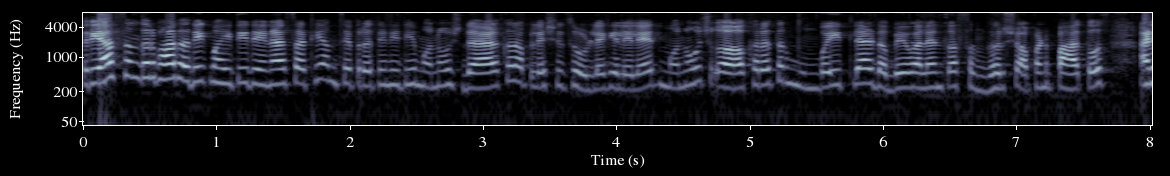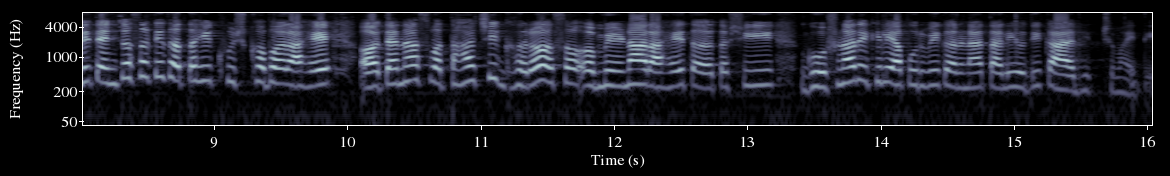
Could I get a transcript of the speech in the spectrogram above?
तर या संदर्भात अधिक माहिती देण्यासाठी आमचे प्रतिनिधी मनोज दयाळकर आपल्याशी जोडले गेलेले आहेत. मनोज खरं तर मुंबईतल्या डबेवाल्यांचा संघर्ष आपण पाहतोच आणि त्यांच्यासाठीच आता ही खुशखबर आहे. त्यांना स्वतःची घरं असं मिळणार आहेत. तशी घोषणा देखील यापूर्वी करण्यात आली होती. काय अधिकची माहिती?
